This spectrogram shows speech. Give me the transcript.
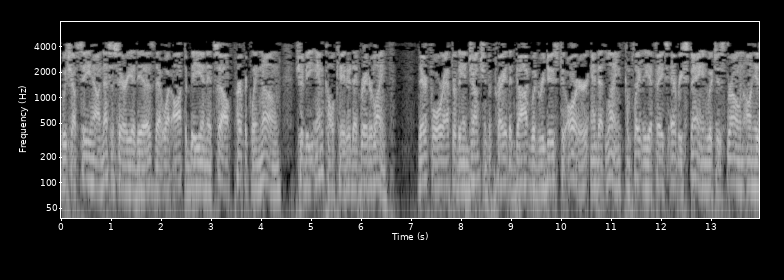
we shall see how necessary it is that what ought to be in itself perfectly known should be inculcated at greater length. Therefore, after the injunction to pray that God would reduce to order and at length completely efface every stain which is thrown on his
